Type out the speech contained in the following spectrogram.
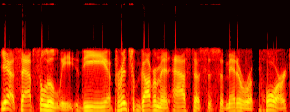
Yes, absolutely. The provincial government asked us to submit a report,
